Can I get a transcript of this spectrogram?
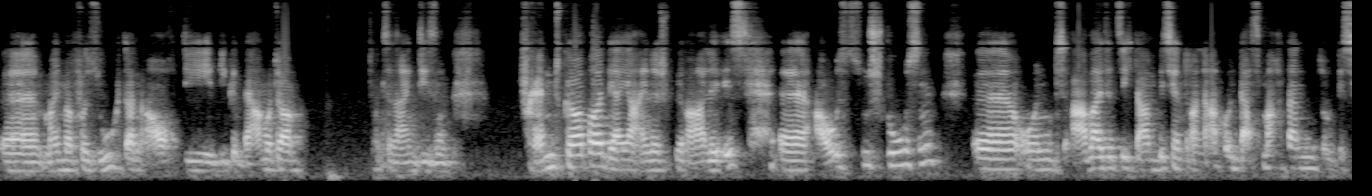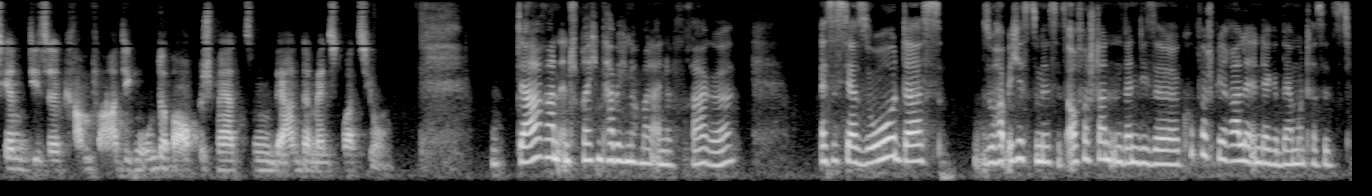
äh, manchmal versucht dann auch die, die Gebärmutter sozusagen diesen Fremdkörper, der ja eine Spirale ist, äh, auszustoßen äh, und arbeitet sich da ein bisschen dran ab. Und das macht dann so ein bisschen diese krampfartigen Unterbauchbeschmerzen während der Menstruation. Daran entsprechend habe ich noch mal eine Frage. Es ist ja so, dass so habe ich es zumindest jetzt auch verstanden, wenn diese Kupferspirale in der Gebärmutter sitzt,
